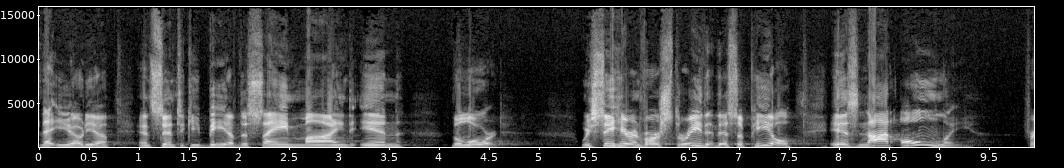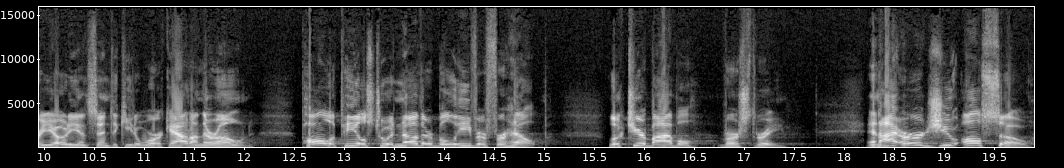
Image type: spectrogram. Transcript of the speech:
that Euodia and Syntyche be of the same mind in the Lord. We see here in verse 3 that this appeal is not only for Euodia and Syntyche to work out on their own. Paul appeals to another believer for help. Look to your Bible, verse 3. And I urge you also,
